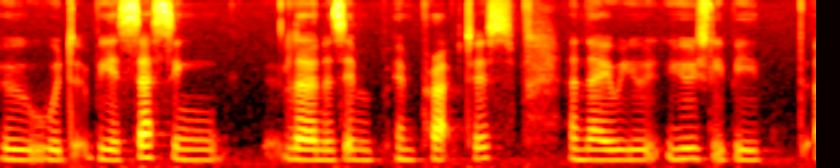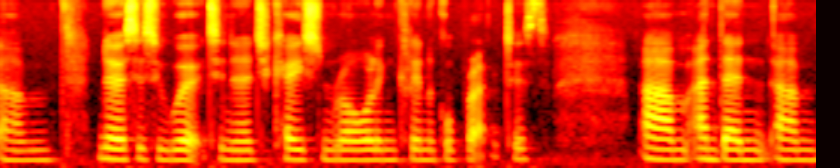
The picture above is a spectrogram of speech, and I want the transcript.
who would be assessing learners in, in practice, and they would usually be um, nurses who worked in an education role in clinical practice. Um, and then um,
